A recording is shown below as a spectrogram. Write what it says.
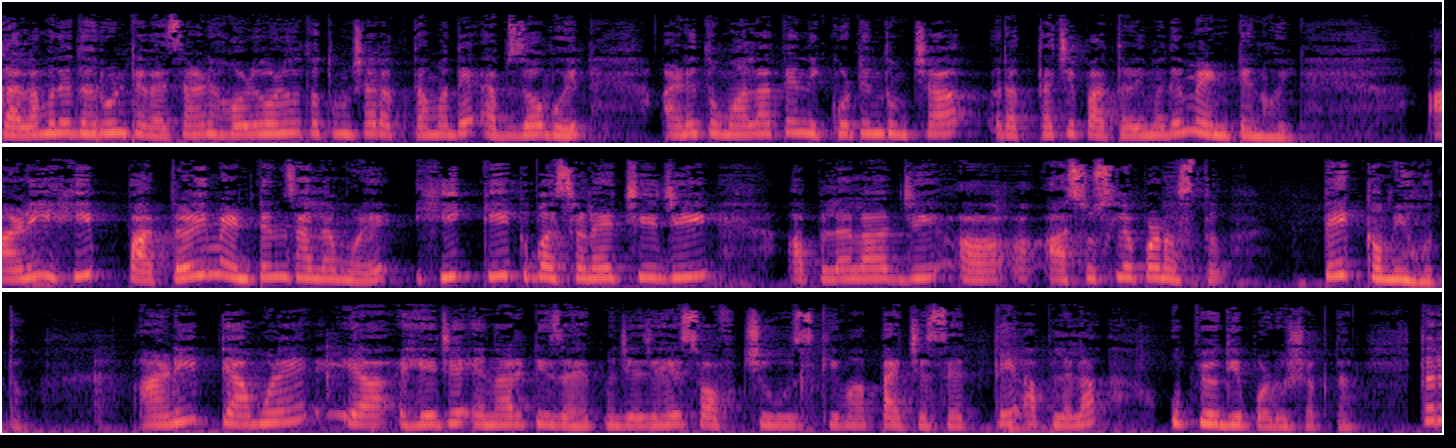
गालामध्ये धरून ठेवायचा आणि हळूहळू तो तुमच्या रक्तामध्ये ऍब्झॉर्ब होईल आणि तुम्हाला ते निकोटीन तुमच्या रक्ताची पातळीमध्ये मेंटेन होईल. आणि ही पातळी मेंटेन झाल्यामुळे ही किक बसण्याची जी आपल्याला जी आसुसलेपण असतं ते कमी होतं. आणि त्यामुळे या- हे जे एनआरटीज आहेत म्हणजे जे हे सॉफ्ट शूज किंवा पॅचेस आहेत ते आपल्याला उपयोगी पडू शकतात. तर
